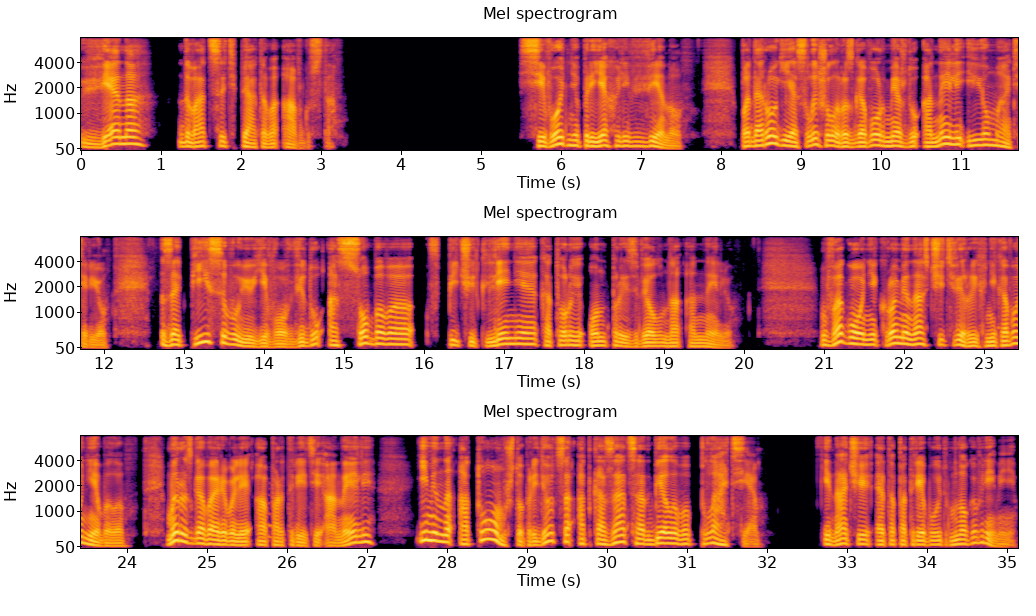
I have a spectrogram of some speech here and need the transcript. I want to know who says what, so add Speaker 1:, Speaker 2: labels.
Speaker 1: Вена, 25 августа. Сегодня приехали в Вену. По дороге я слышал разговор между Анели и ее матерью. Записываю его ввиду особого впечатления, которое он произвел на Анелю. В вагоне, кроме нас четверых, никого не было. Мы разговаривали о портрете Анели, именно о том, что придется отказаться от белого платья. Иначе это потребует много времени.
